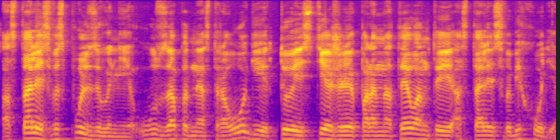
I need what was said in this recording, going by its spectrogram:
остались в использовании у западной астрологии, то есть те же паранателанты остались в обиходе.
